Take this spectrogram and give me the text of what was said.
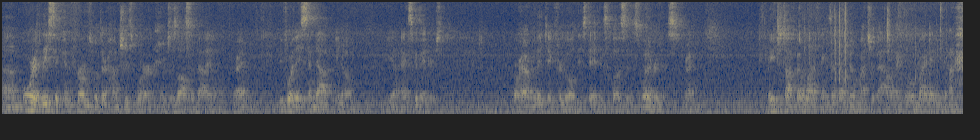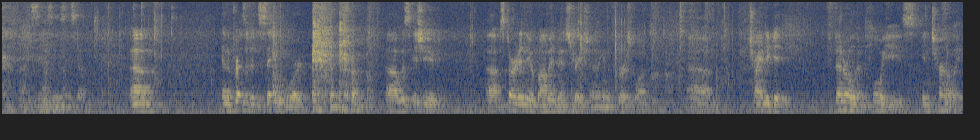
Um, or at least it confirms what their hunches were, which is also valuable, right? Before they send out, you know, you know excavators or however they dig for gold these days, explosives, whatever it is, right? I get to talk about a lot of things I don't know much about, like gold mining and diseases and stuff. Um, and the President's SAVE Award uh, was issued, um, started in the Obama administration, I think in the first one, um, trying to get federal employees internally,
